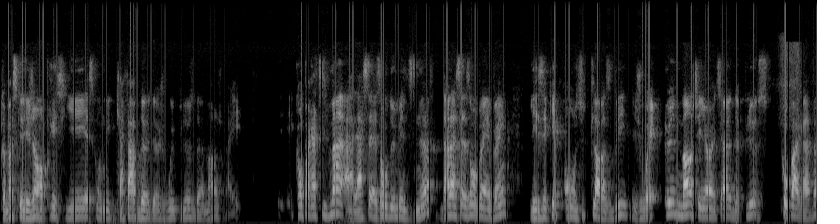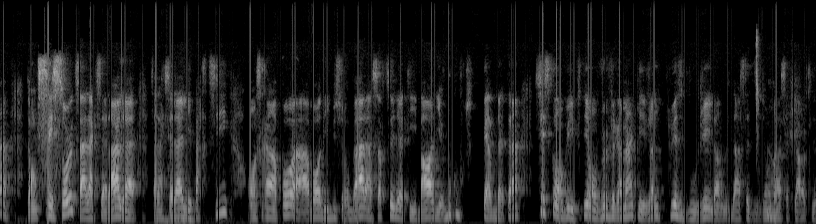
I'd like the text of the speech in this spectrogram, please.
comment est-ce que les gens ont apprécié, est-ce qu'on est capable de, jouer plus de manches. Ben, comparativement à la saison 2019, dans la saison 2020, les équipes 11 de classe B jouaient une manche et un tiers de plus qu'auparavant. Donc, c'est sûr que ça accélère, ça accélère les parties. On ne se rend pas à avoir des buts sur balle, à sortir le T-ball. Il y a beaucoup, de perte de temps. C'est ce qu'on veut éviter. On veut vraiment que les jeunes puissent bouger dans, cette division, dans cette classe-là.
